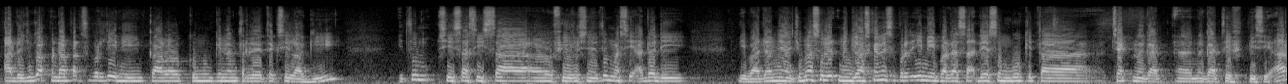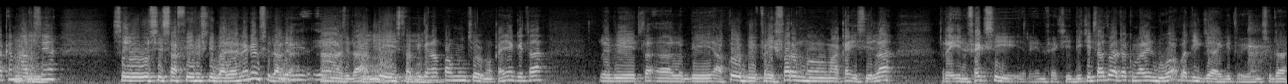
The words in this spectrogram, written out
ada juga pendapat seperti ini. Kalau kemungkinan terdeteksi lagi itu sisa-sisa eh, virusnya itu masih ada di di badannya. Cuma sulit menjelaskannya seperti ini. Pada saat dia sembuh kita cek eh, negatif PCR kan harusnya seluruh sisa virus di badannya kan sudah nggak Iya, iya. ah, sudah habis. Tapi kenapa muncul? Makanya kita lebih eh, lebih aku lebih prefer memakai istilah reinfeksi, reinfeksi. Di kita tuh ada kemarin dua apa tiga gitu yang sudah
